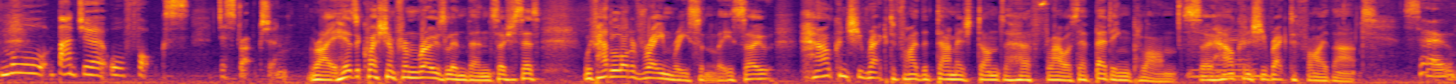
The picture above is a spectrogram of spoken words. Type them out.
more badger or fox destruction Right, here's a question from Rosalind then. So she says, We've had a lot of rain recently, so how can she rectify the damage done to her flowers? They're bedding plants, so how can she rectify that? So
